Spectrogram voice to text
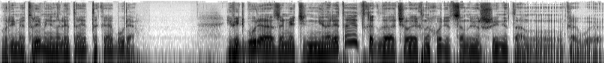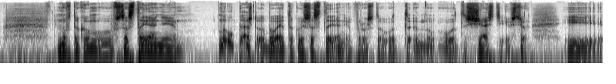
время от времени налетает такая буря. И ведь буря, заметьте, не налетает, когда человек находится на вершине там, как бы, ну, в таком в состоянии ну, у каждого бывает такое состояние просто вот, ну, вот счастье и все. И,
